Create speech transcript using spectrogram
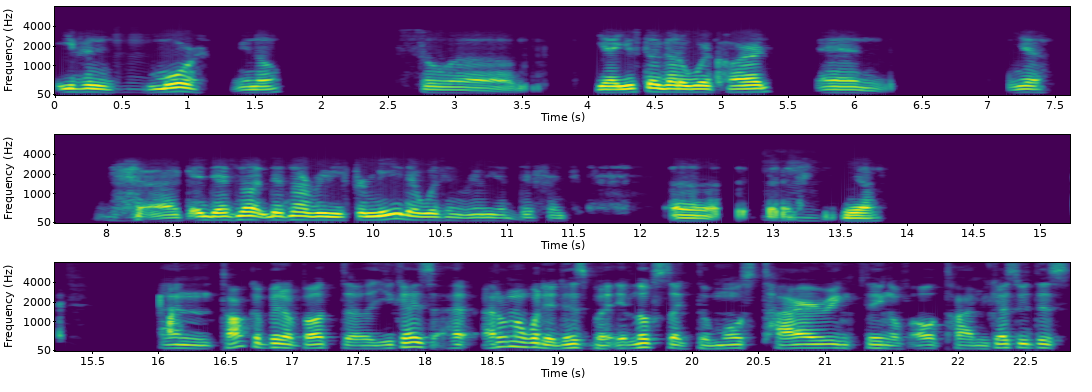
even Mhm. more. You know. So um, yeah, you still gotta work hard, and yeah, there's not there's not really for me there wasn't really a difference. Uh, Mhm. yeah. And talk a bit about the you guys. I, I don't know what it is, but it looks like the most tiring thing of all time. You guys do this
